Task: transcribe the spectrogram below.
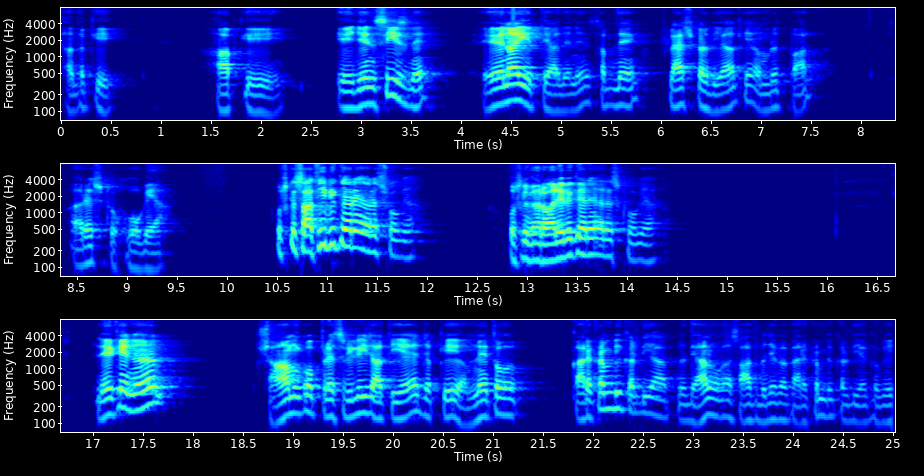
यहाँ तक कि आपकी एजेंसीज ने, एएनआई इत्यादि ने, सबने फ्लैश कर दिया कि अमृतपाल अरेस्ट हो गया। उसके साथी भी कह रहे हैं अरेस्ट हो गया। उसके घर वाले भी कह रहे हैं अरेस्ट हो गया। लेकिन शाम को प्रेस रिलीज़ आती है, जबकि हमने तो कार्यक्रम भी कर दिया आपको ध्यान होगा, सात बजे का कार्यक्रम भी कर दिया, क्योंकि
